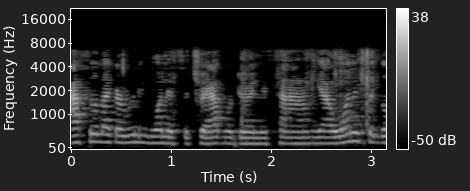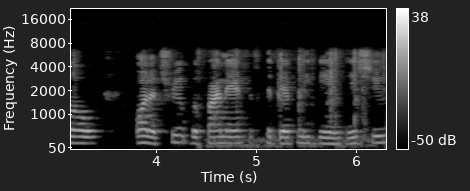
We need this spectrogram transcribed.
I feel like I really wanted to travel during this time. Y'all wanted to go on a trip, but finances could definitely be an issue.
